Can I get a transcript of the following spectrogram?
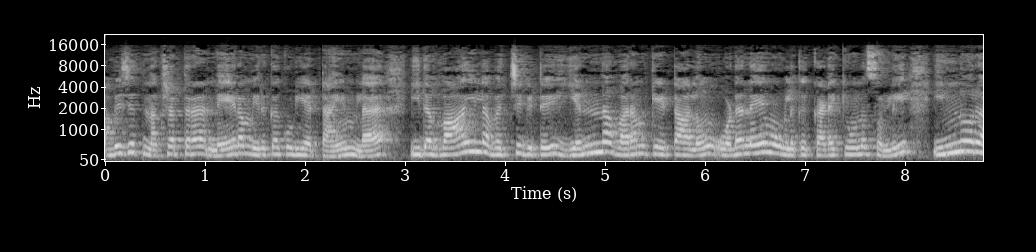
அபிஜித் நட்சத்திர நேரம் இருக்கக்கூடிய டைம்ல இத வாயில வச்சுக்கிட்டு என்ன வரம் கேட்டாலும் உடனே உங்களுக்கு கிடைக்கும்னு சொல்லி இன்னொரு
